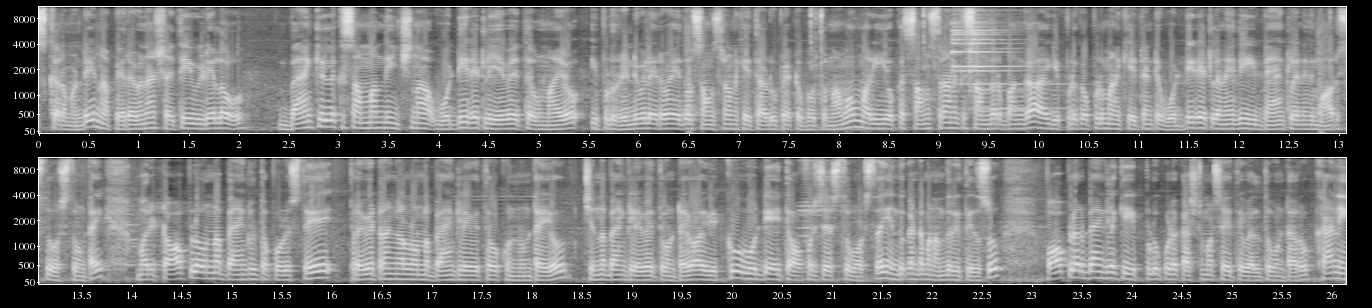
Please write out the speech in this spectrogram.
నమస్కారం అండి. నా పేరు అవినాష్ అయితే ఈ వీడియోలో బ్యాంకులకు సంబంధించిన వడ్డీ రేట్లు ఏవైతే ఉన్నాయో ఇప్పుడు రెండు వేల ఇరవై ఐదో సంవత్సరానికి అయితే అడుగు పెట్టబోతున్నామో. మరి ఈ యొక్క సంవత్సరానికి సందర్భంగా ఎప్పటికప్పుడు మనకి ఏంటంటే వడ్డీ రేట్లు అనేది బ్యాంకులు అనేది మారుస్తూ వస్తుంటాయి. మరి టాప్లో ఉన్న బ్యాంకులతో పోలిస్తే ప్రైవేట్ రంగంలో ఉన్న బ్యాంకులు ఏవైతే కొన్ని ఉంటాయో చిన్న బ్యాంకులు ఏవైతే ఉంటాయో అవి ఎక్కువ వడ్డీ అయితే ఆఫర్ చేస్తూ వస్తాయి. ఎందుకంటే మనందరికీ తెలుసు పాపులర్ బ్యాంకులకి ఎప్పుడు కూడా కస్టమర్స్ అయితే వెళ్తూ ఉంటారు. కానీ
